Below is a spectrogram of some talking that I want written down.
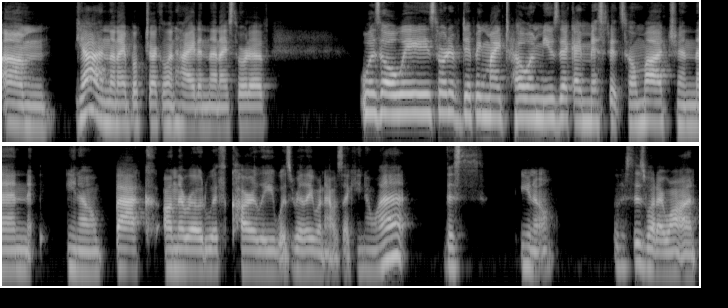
um, yeah, and then I booked Jekyll and Hyde, and then I sort of was always sort of dipping my toe in music. I missed it so much, and then you know, back on the road with Carly was really when I was like, you know what, this, you know, this is what I want.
